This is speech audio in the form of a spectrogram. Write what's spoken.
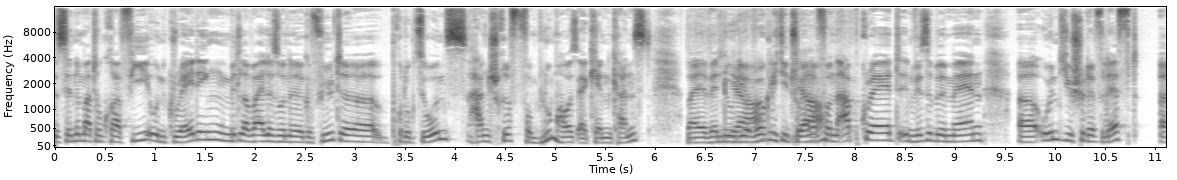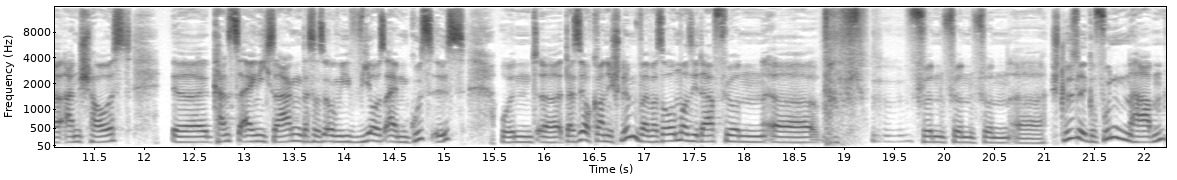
Cinematografie und Grading mittlerweile so eine gefühlte Produktionshandschrift vom Blumhaus erkennen kannst, weil wenn du ja, dir wirklich die Trailer ja. von Upgrade, Invisible Man äh, und You Should Have Left äh, anschaust, äh, kannst du eigentlich sagen, dass das irgendwie wie aus einem Guss ist. Und äh, das ist auch gar nicht schlimm, weil was auch immer sie da für einen äh, für für einen für einen äh, Schlüssel gefunden haben,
